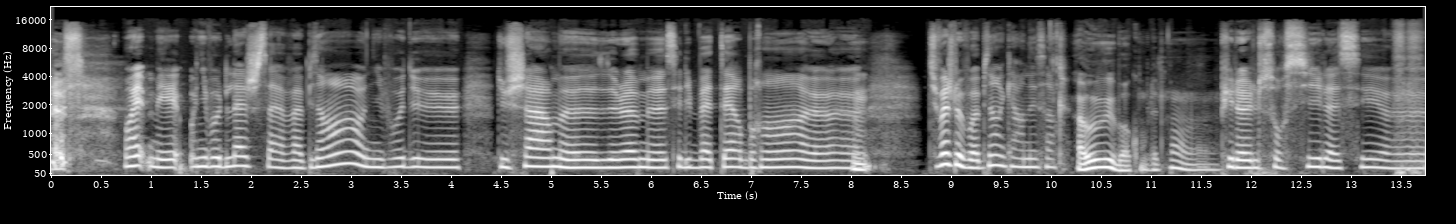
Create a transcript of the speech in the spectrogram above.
ouais. Ouais, mais au niveau de l'âge, ça va bien. Au niveau du, du charme euh, de l'homme célibataire brun, euh, Mm. Tu vois, je le vois bien incarner ça. Ah oui, oui, bah complètement. Puis là, le sourcil assez, euh,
